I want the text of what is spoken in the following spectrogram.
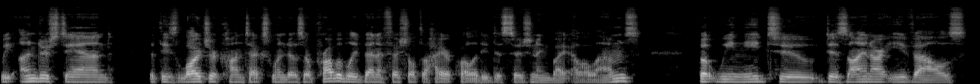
We understand that these larger context windows are probably beneficial to higher quality decisioning by LLMs, but we need to design our evals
